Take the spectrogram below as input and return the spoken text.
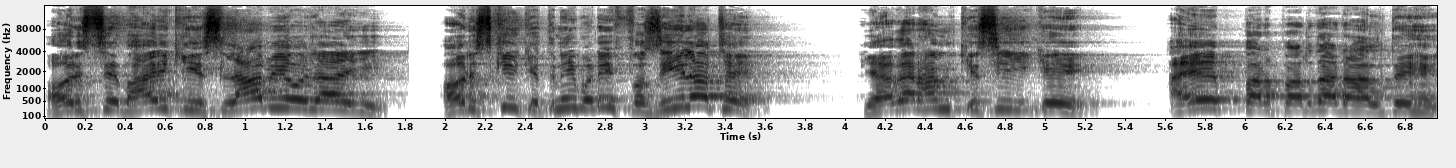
اور اس سے بھائی کی اصلاح بھی ہو جائے گی۔ اور اس کی کتنی بڑی فضیلت ہے کہ اگر ہم کسی کے عیب پر پردہ ڈالتے ہیں،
